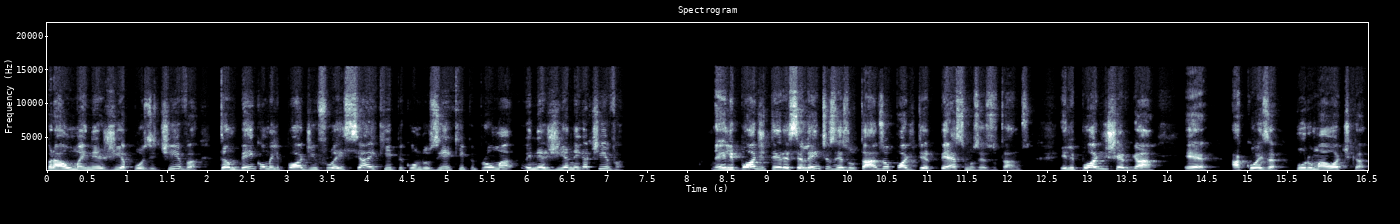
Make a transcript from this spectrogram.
para uma energia positiva, também como ele pode influenciar a equipe, conduzir a equipe para uma energia negativa. Né? Ele pode ter excelentes resultados ou pode ter péssimos resultados. Ele pode enxergar é, a coisa por uma ótica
